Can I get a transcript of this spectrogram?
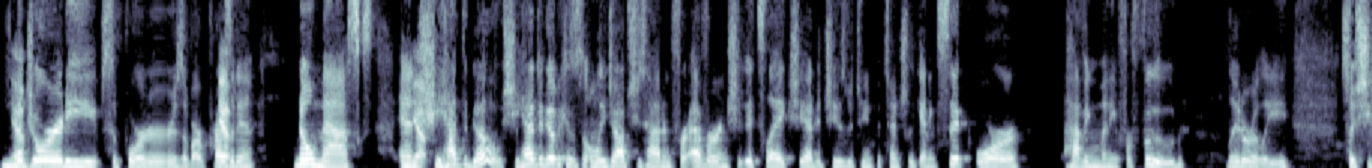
Majority supporters of our president. Yep no masks and yep. she had to go she had to go because it's the only job she's had in forever and she, it's like she had to choose between potentially getting sick or having money for food literally. So she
